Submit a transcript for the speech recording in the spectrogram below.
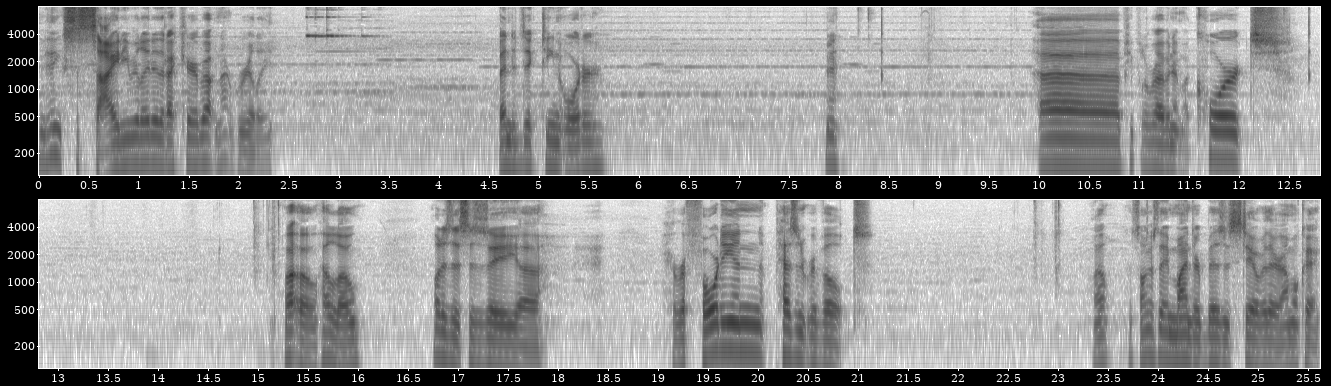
anything society related that I care about? Not really. Benedictine order. Eh. Uh, people arriving at my court. Uh-oh, hello. What is this? This is a uh, Herefordian peasant revolt. Well, as long as they mind their business, stay over there, I'm okay.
